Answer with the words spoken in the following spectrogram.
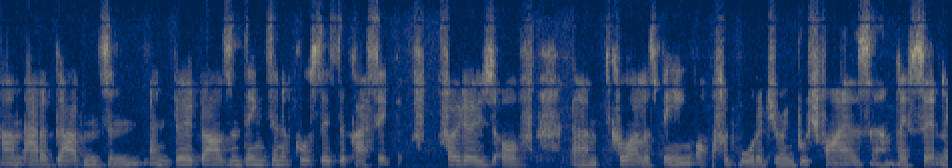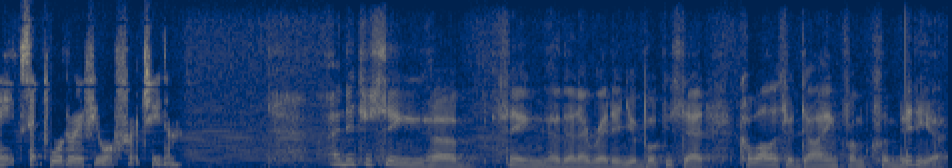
um, out of gardens and and bird baths and things, and of course there's the classic photos of um, koalas being offered water during bushfires. Um, they certainly accept water if you offer it to them. An interesting uh, thing that I read in your book is that koalas are dying from chlamydia.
